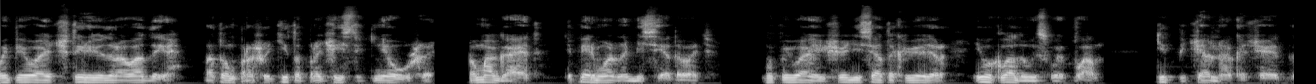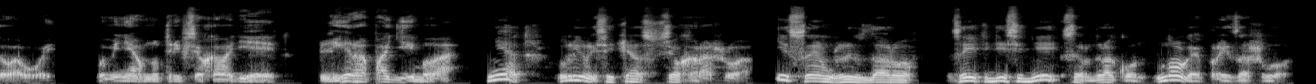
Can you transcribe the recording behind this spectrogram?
Выпиваю четыре ведра воды. Потом прошу Тита прочистить мне уши. Помогает. Теперь можно беседовать. Выпиваю еще десяток ведер и выкладываю свой план. Тит печально качает головой. У меня внутри все холодеет. Лира погибла. Нет, у Лиры сейчас все хорошо. И Сэм жив-здоров. За эти десять дней, сэр-дракон, многое произошло.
